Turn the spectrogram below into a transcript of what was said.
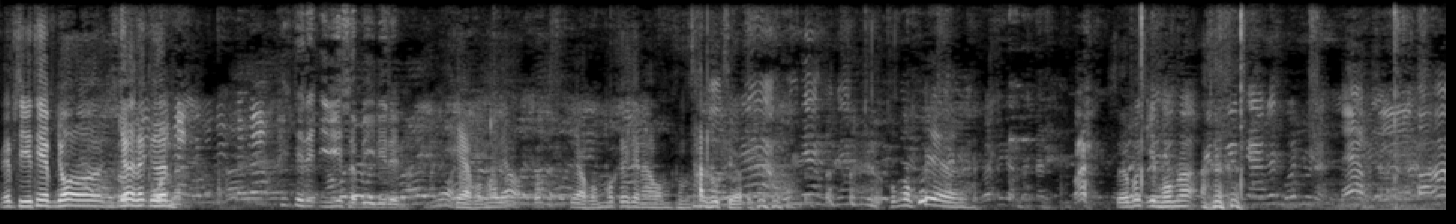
เอฟซีเทพโยเยอะเหลือเกิน พี่เด็ดดีเสิร์ฟดีดีเด่นแก่ผมมาแล้วแก่ผมไม่เคยชนะผมผมท่านลูกเสือผมมาคุยเองเสือมากินผมละแอบสี่ต่อห้า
